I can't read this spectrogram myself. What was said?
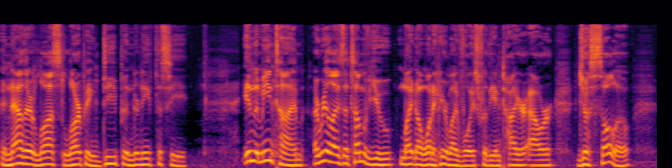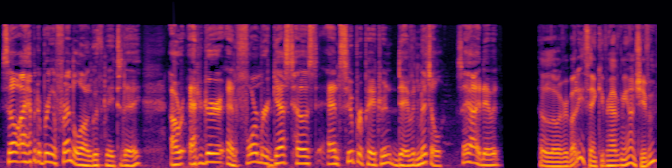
and now they're lost larping deep underneath the sea. In the meantime, I realize that some of you might not want to hear my voice for the entire hour just solo, so I happen to bring a friend along with me today, our editor and former guest host and super patron, David Mitchell. Say hi, David. Hello, everybody. Thank you for having me on, Shivam.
